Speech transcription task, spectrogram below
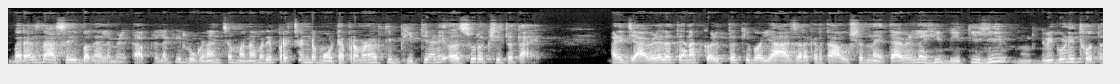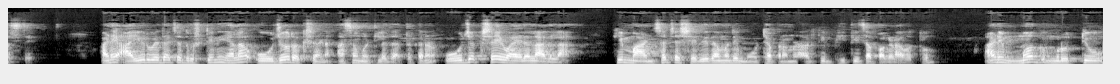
बऱ्याचदा असंही बघायला मिळतं आपल्याला की रुग्णांच्या मनामध्ये प्रचंड मोठ्या प्रमाणावरती भीती आणि असुरक्षितता आहे. आणि ज्या वेळेला त्यांना कळतं की बा या आजाराकरता औषध नाही त्यावेळेला ही भीती ही द्विगुणित होत असते. आणि आयुर्वेदाच्या दृष्टीने याला ओजो रक्षण असं म्हटलं जातं. कारण ओजक्षय व्हायला लागला की माणसाच्या शरीरामध्ये मोठ्या प्रमाणावरती भीतीचा पगडा होतो आणि मग मृत्यू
